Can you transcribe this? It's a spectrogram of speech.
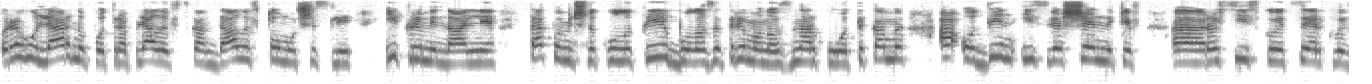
регулярно потрапляли в скандали, в тому числі і кримінальні. Так, помічнику Луки було затримано з наркотиками. А один із священників російської церкви в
